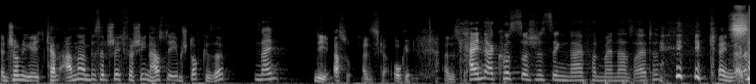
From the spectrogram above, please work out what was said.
entschuldige, ich kann Anna ein bisschen schlecht verstehen. Hast du eben Stopp gesagt? Nein, Nee, achso, alles klar, okay. Alles klar. kein akustisches Signal von meiner Seite. Kein so.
